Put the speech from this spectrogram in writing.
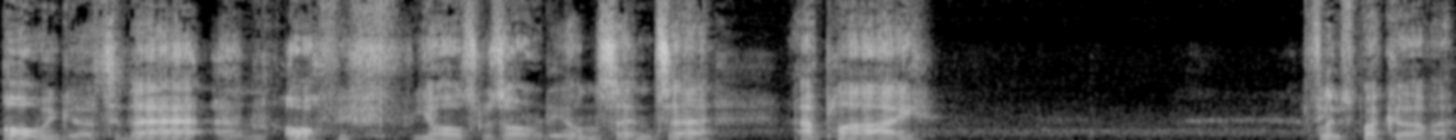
Or we go to there and off if yours was already on center, apply, flips back over.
